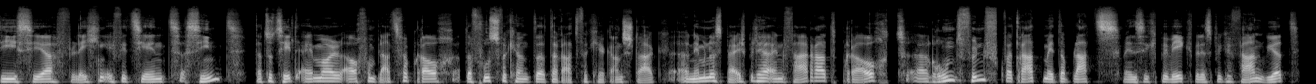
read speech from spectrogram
die sehr flächeneffizient sind. Dazu zählt einmal auch vom Platzverbrauch der Fußverkehr und der, der Radverkehr ganz stark. Äh, nehmen wir nur das Beispiel her, ein Fahrrad braucht äh, rund fünf Quadratmeter Platz, wenn es sich bewegt, wenn es gefahren wird.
